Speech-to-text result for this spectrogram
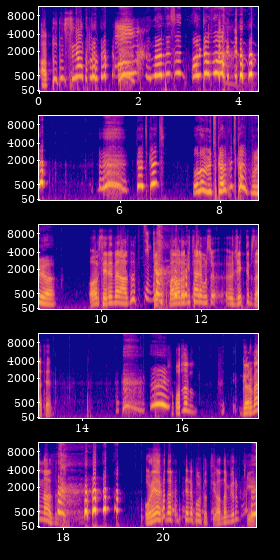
Atladım, suya atladım. Neredesin? Arkanda. kaç kaç. Oğlum 3 kalp 3 kalp vuruyor. Oğlum senin ben ağzına... Ben- bana orada bir tane vursa ölecektim zaten. Oğlum görmen lazım. Oraya kadar teleport atıyor. Anlamıyorum ki.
